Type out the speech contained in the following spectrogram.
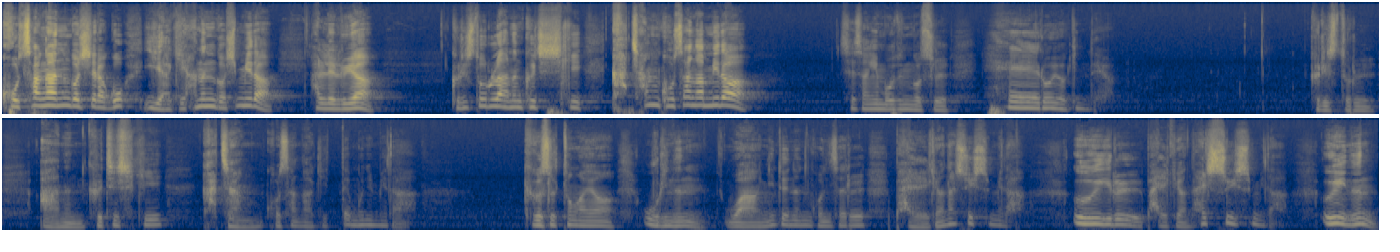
고상한 것이라고 이야기하는 것입니다. 할렐루야. 그리스도를 아는 그 지식이 가장 고상합니다. 세상의 모든 것을 해로 여긴대요. 그리스도를 아는 그 지식이 가장 고상하기 때문입니다. 그것을 통하여 우리는 왕이 되는 권세를 발견할 수 있습니다. 의를 발견할 수 있습니다. 의는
